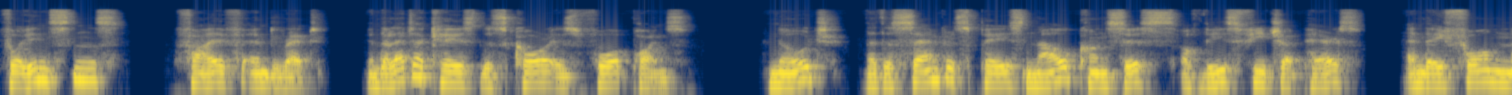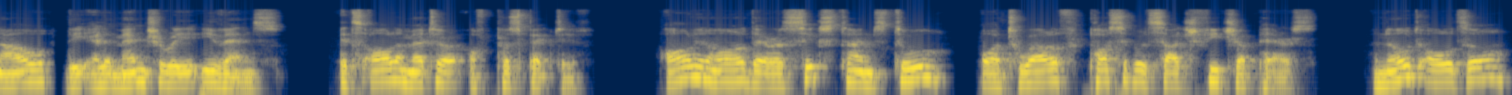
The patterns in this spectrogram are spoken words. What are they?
For instance, 5 and red. In the latter case, the score is 4 points. Note that the sample space now consists of these feature pairs and they form now the elementary events. It's all a matter of perspective. All in all, there are 6 times 2 or 12 possible such feature pairs. Note also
